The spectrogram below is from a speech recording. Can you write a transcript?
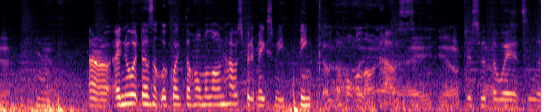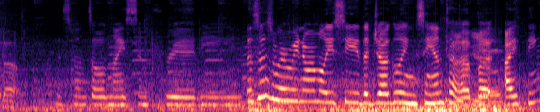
it. Yeah. I don't know. I know it doesn't look like the Home Alone house, but it makes me think of the Home Alone house. Right. Yeah. Just with the way it's lit up. This one's all nice and pretty. This is where we normally see the juggling Santa, but Yeah. I think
